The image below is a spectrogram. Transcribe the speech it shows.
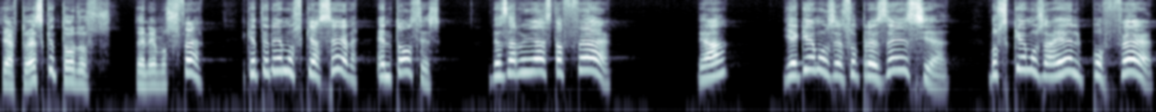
certo é que todos temos fé. E que temos que fazer? Então, desarrollar esta fé. ¿ya? Lleguemos em sua presença, busquemos a Ele por fé.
